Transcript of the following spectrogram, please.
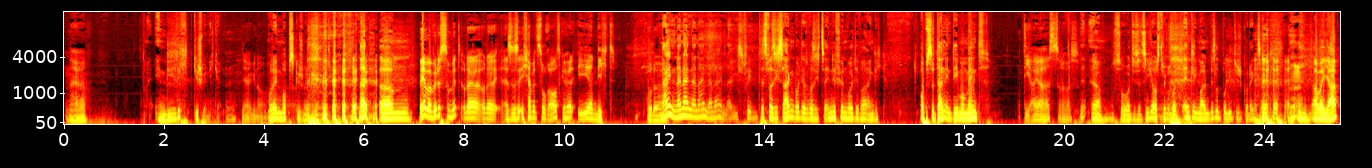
Naja. In Lichtgeschwindigkeit. Ja, genau. Oder in Mopsgeschwindigkeit. Nein, ähm, Nee, aber würdest du mit? Oder, oder also ich habe jetzt so rausgehört, eher nicht. Oder? nein, nein, nein, nein, nein, nein, nein. Ich, das, was ich sagen wollte oder was ich zu Ende führen wollte, war eigentlich, ob du dann in dem Moment Die Eier hast, oder was? Ja, so wollte ich es jetzt nicht ausdrücken, wollte endlich mal ein bisschen politisch korrekt sein. Aber ja,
